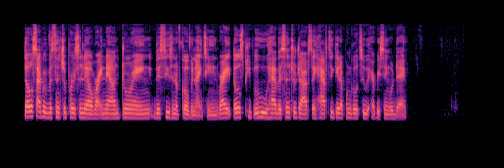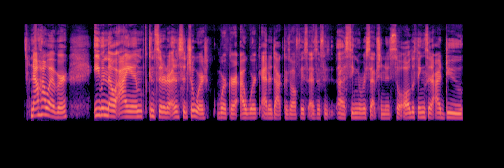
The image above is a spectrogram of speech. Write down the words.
those type of essential personnel right now during this season of COVID 19, right? Those people who have essential jobs they have to get up and go to every single day. Now, however, even though I am considered an essential work- worker, I work at a doctor's office as a, senior receptionist. So, all the things that I do,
